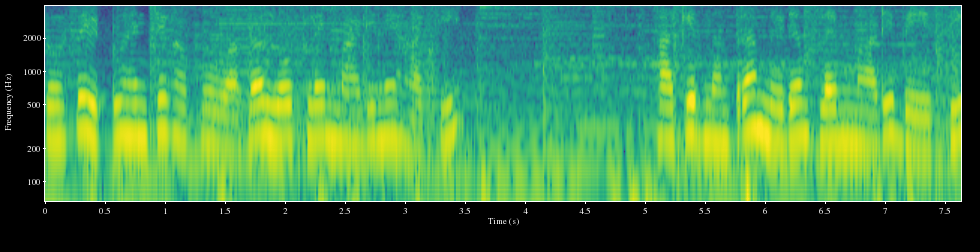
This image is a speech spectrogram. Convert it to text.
ದೋಸೆ ಹಿಟ್ಟು ಹೆಂಚಿಗೆ ಹಾಕುವಾಗ ಲೋ ಫ್ಲೇಮ್ ಮಾಡಿನೇ ಹಾಕಿ, ಹಾಕಿದ ನಂತರ ಮೀಡಿಯಮ್ ಫ್ಲೇಮ್ ಮಾಡಿ ಬೇಯಿಸಿ,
